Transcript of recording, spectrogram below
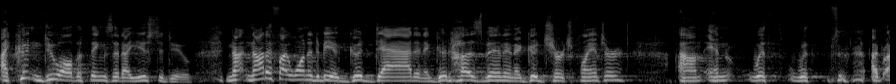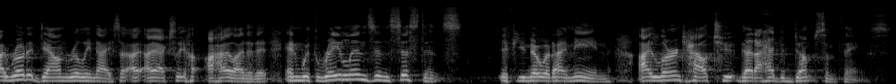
I couldn't do all the things that I used to do. Not, not if I wanted to be a good dad and a good husband and a good church planter, um, and with, with I, I, wrote it down really nice. I, I actually I highlighted it. And with Raylan's insistence, if you know what I mean, I learned how to, that I had to dump some things.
